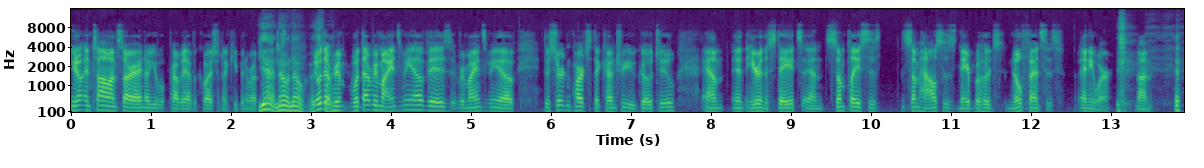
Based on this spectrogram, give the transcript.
You know, and Tom, I'm sorry. I know you probably have a question. I keep interrupting. Yeah, I no, no. You know what that, fine. rem- what that reminds me of is it reminds me of the certain parts of the country you go to, um, and here in the states, and some places, some houses, neighborhoods, no fences anywhere, none.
